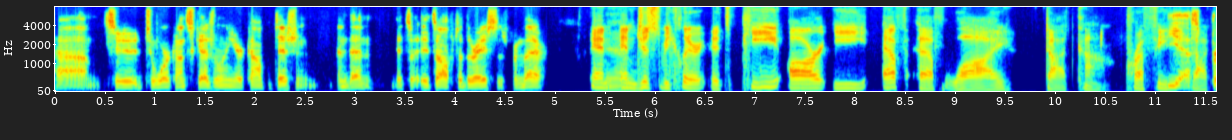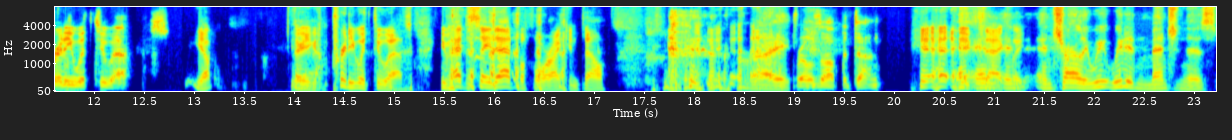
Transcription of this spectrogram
um, to to work on scheduling your competition, and then it's it's off to the races from there. And yeah. and just to be clear, it's P R E F F Y dot com. Preffy. Yes, pretty with two F's. Yep. There yeah. you go. Pretty with two F's. You've had to say that before, I can tell. right. Rolls off the tongue. Yeah, exactly. And, and, and, Charlie, we, we didn't mention this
